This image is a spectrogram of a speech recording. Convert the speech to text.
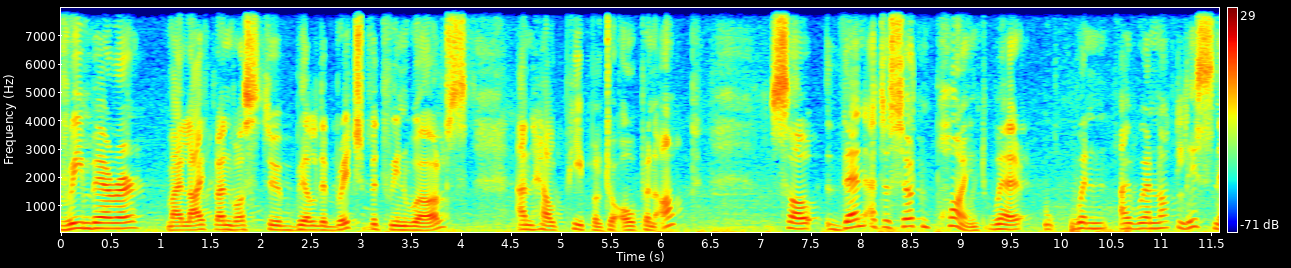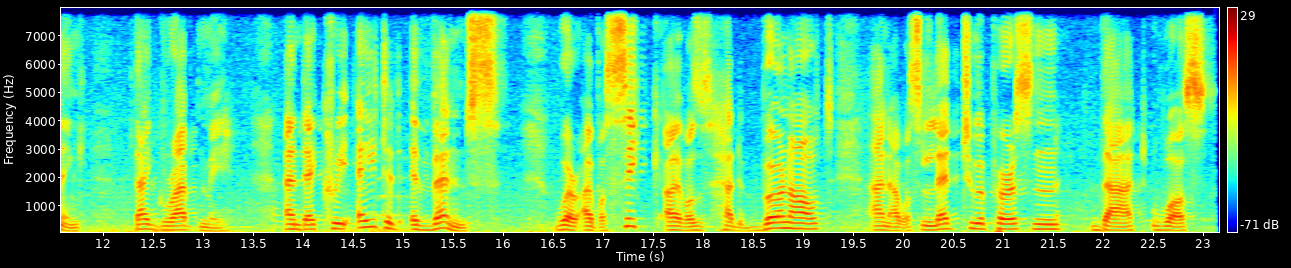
dream bearer. My life plan was to build a bridge between worlds and help people to open up. So then, at a certain point, where when I were not listening, they grabbed me, and they created events where I was sick, I was had a burnout, and I was led to a person that was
